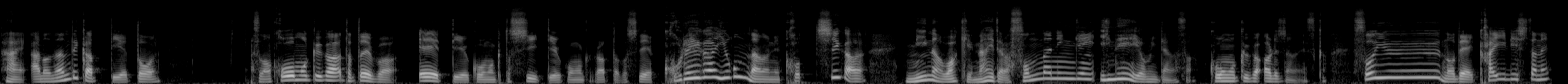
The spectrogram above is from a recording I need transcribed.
はい。あのなんでかっていうとその項目が例えば A っていう項目と C っていう項目があったとしてこれが4なのにこっちが2なわけないだろそんな人間いねえよみたいなさ項目があるじゃないですか。そういうので乖離したね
